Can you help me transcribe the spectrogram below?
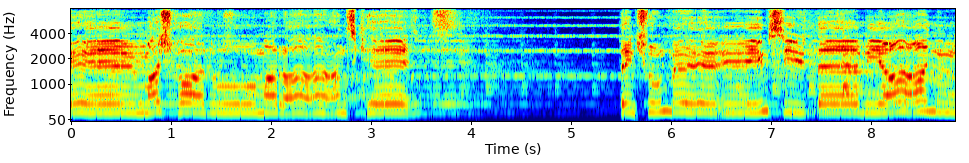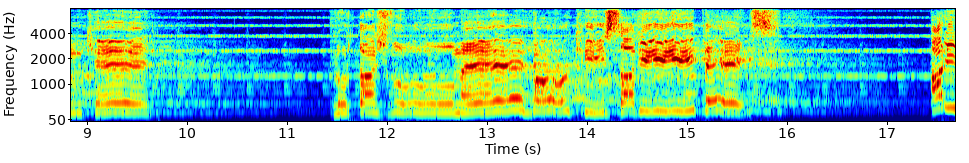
եմ աշխարում առանց քեզ Տենչում է իմ սիրտը միայն քեզ Լուր տանջվում է հոգի սարի տես Արի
